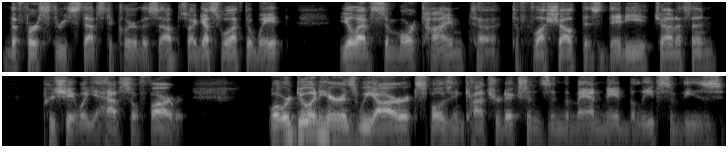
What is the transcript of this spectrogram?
the first 3 steps to clear this up. So I guess we'll have to wait you'll have some more time to to flush out this ditty jonathan appreciate what you have so far. But what we're doing here is we are exposing contradictions in the man-made beliefs of these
